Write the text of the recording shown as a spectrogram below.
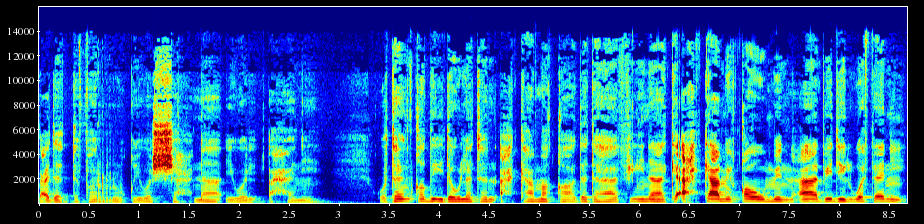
بعد التفرق والشحناء والأحن وتنقضي دولة أحكام قادتها فينا كأحكام قوم عابد الوثن.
